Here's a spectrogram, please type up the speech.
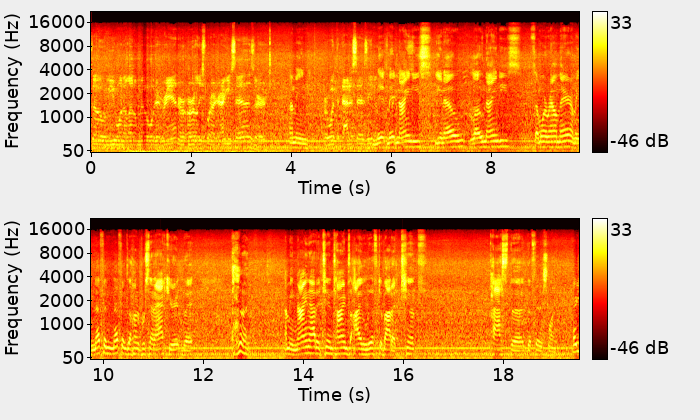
So you want to let them know what it ran, or, or at least what our Dragy says, or I mean, or what the data says? Even mid mid 90s, you know, low 90s, somewhere around there. I mean, nothing nothing's 100% accurate, but I mean, nine out of 10 times I lift about a tenth the, the finish line. Hey,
